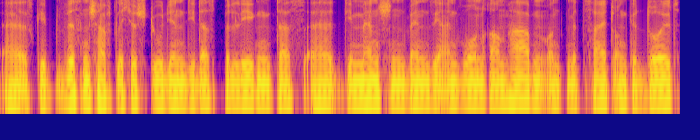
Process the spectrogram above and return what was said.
Äh, es gibt wissenschaftliche Studien, die das belegen, dass äh, die Menschen, wenn sie einen Wohnraum haben und mit Zeit und Geduld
